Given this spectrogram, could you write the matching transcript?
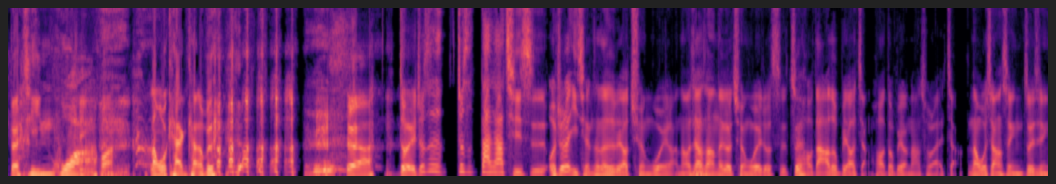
对，听话，听话，让我看看啊，不是。对啊，对，就是就是大家其实，我觉得以前真的是比较权威了，然后加上那个权威，就是、嗯、最好大家都不要讲话，都不要拿出来讲。那我相信最近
